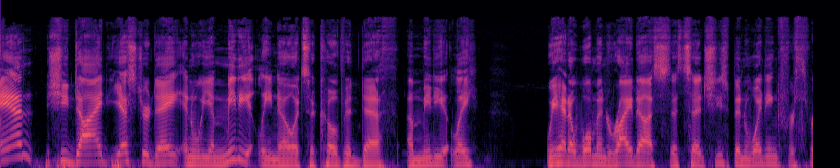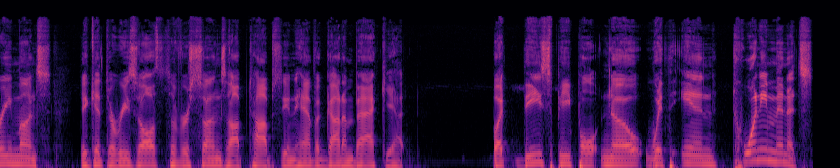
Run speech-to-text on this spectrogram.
And she died yesterday, and we immediately know it's a COVID death. Immediately. We had a woman write us that said she's been waiting for three months to get the results of her son's autopsy and haven't got them back yet. But these people know within 20 minutes,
